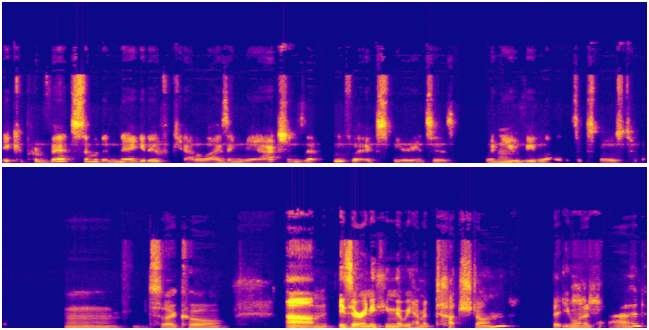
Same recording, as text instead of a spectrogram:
it could prevent some of the negative catalyzing reactions that PUFA experiences when mm. UV light is exposed to it. Mm, so cool. Um, is there anything that we haven't touched on that you wanted to add?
